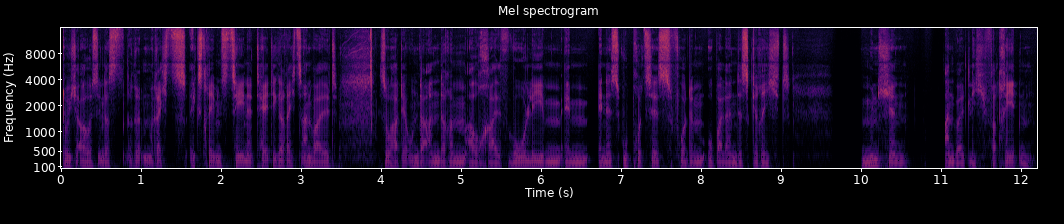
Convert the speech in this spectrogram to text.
durchaus in das rechtsextremen Szene tätiger Rechtsanwalt. So hat er unter anderem auch Ralf Wohleben im NSU-Prozess vor dem Oberlandesgericht München anwaltlich vertreten.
